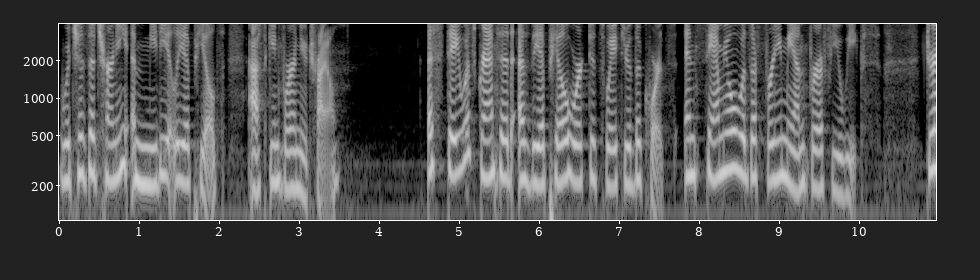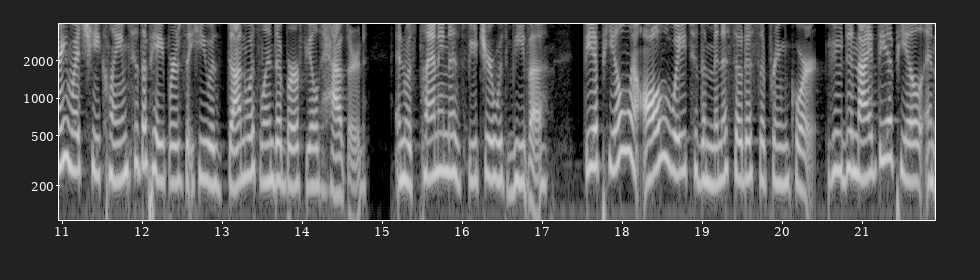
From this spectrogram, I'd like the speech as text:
which his attorney immediately appealed, asking for a new trial. A stay was granted as the appeal worked its way through the courts, and Samuel was a free man for a few weeks, during which he claimed to the papers that he was done with Linda Burfield Hazard and was planning his future with Viva, the appeal went all the way to the Minnesota Supreme Court, who denied the appeal and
